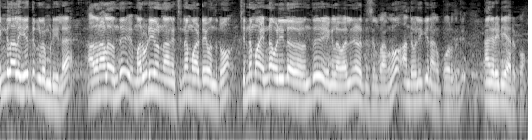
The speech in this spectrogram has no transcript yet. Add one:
எங்களால் ஏற்றுக்கொள்ள முடியல. அதனால் வந்து மறுபடியும் நாங்கள் சின்னம்மாட்டே வந்துட்டோம். சின்னம்மா என்ன வழியில் வந்து எங்களை வழிநடத்தி செல்கிறாங்களோ அந்த வழிக்கு நாங்கள் போகிறதுக்கு நாங்கள் ரெடியாக இருக்கோம்.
